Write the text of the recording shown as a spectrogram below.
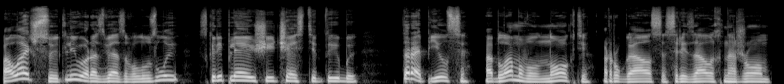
Палач суетливо развязывал узлы, скрепляющие части дыбы, торопился, обламывал ногти, ругался, срезал их ножом.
